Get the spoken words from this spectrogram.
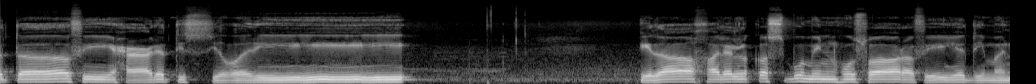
أتى في حالة الصغر إذا خلا القصب منه صار في يد من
